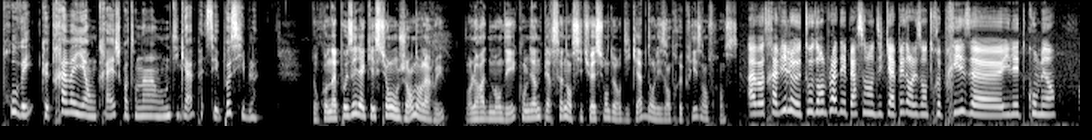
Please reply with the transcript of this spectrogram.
prouver que travailler en crèche quand on a un handicap, c'est possible. Donc on a posé la question aux gens dans la rue. On leur a demandé combien de personnes en situation de handicap dans les entreprises en France. À votre avis, le taux d'emploi des personnes handicapées dans les entreprises, euh, il est de combien? Oh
